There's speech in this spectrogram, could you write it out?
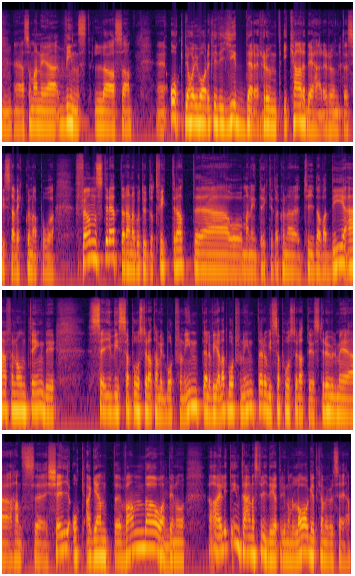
mm. Eh, så man är vinstlösa. Eh, och det har ju varit lite jidder runt Icardi här runt de sista veckorna på fönstret där han har gått ut och twittrat och man inte riktigt har kunnat tyda vad det är för någonting. Det Säger vissa påstår att han vill bort från Inter, eller velat bort från Inter och vissa påstår att det är strul med hans eh, tjej och agent eh, Vanda och mm. att det är något ja, lite interna stridigheter inom laget kan vi väl säga.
